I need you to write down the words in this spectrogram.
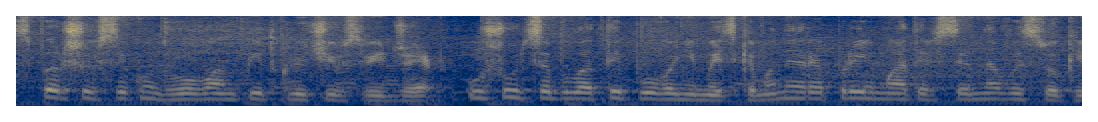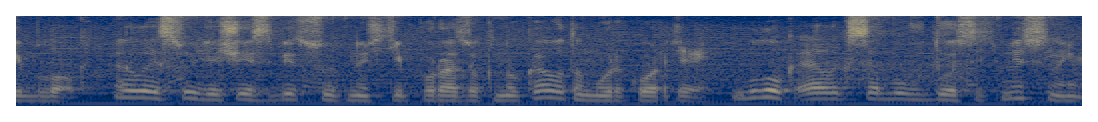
З перших секунд Вован підключив свій джеб. У Шульца була типова німецька манера приймати все на високий блок, але судячи з відсутності поразок нокаутом у рекорді, блок Елекса був досить міцним.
